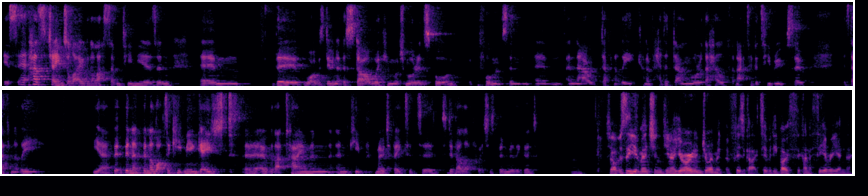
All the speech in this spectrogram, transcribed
it's, it has changed a lot over the last 17 years and um, the what I was doing at the start, working much more in sport and performance, and um, and now definitely kind of headed down more of the health and activity route. So it's definitely yeah been a, been a lot to keep me engaged uh, over that time and and keep motivated to to develop, which has been really good. Mm. So obviously you've mentioned you know your own enjoyment of physical activity, both the kind of theory and the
